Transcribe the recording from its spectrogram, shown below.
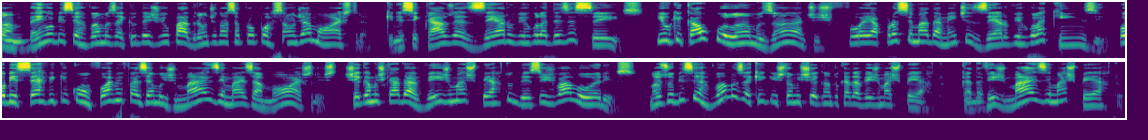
Também observamos aqui o desvio padrão de nossa proporção de amostra, que nesse caso é 0,16. E o que calculamos antes foi aproximadamente 0,15. Observe que, conforme fazemos mais e mais amostras, chegamos cada vez mais perto desses valores. Nós observamos aqui que estamos chegando cada vez mais perto, cada vez mais e mais perto.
